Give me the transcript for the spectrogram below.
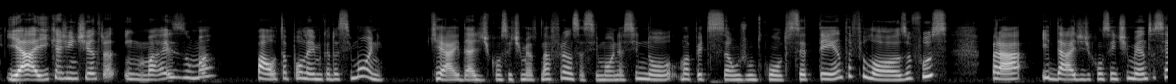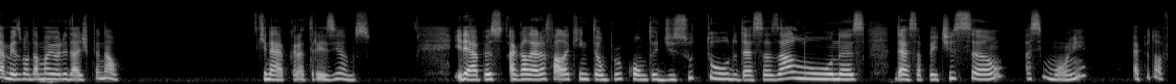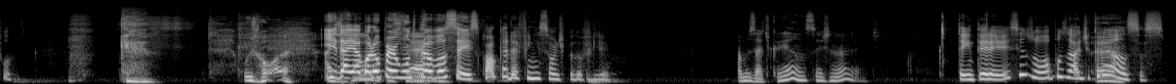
E é aí que a gente entra em mais uma pauta polêmica da Simone, que é a idade de consentimento na França. A Simone assinou uma petição junto com outros 70 filósofos para a idade de consentimento ser a mesma da maioridade penal, que na época era 13 anos. E daí a, pesso- a galera fala que então, por conta disso tudo, dessas alunas, dessa petição, a Simone é pedófila. E daí agora eu pergunto é. pra vocês, qual que é a definição de pedofilia? Abusar de crianças, né, gente? ter interesses ou abusar É. de crianças.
